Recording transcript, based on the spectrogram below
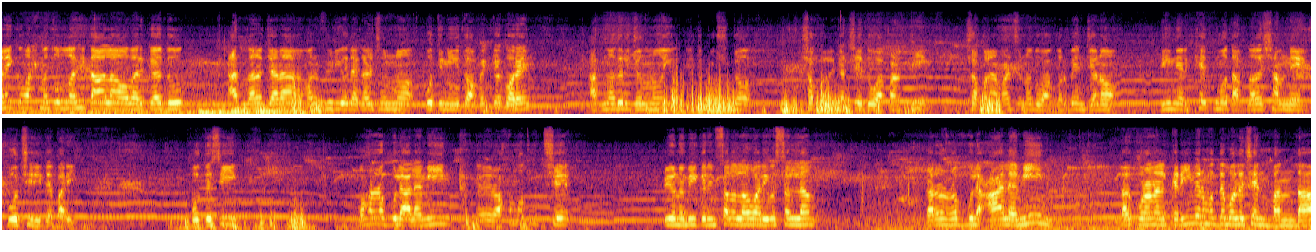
আলাইকুম রহমতুল্লাহ তালা ওবরকাতু আপনারা যারা আমার ভিডিও দেখার জন্য প্রতিনিয়ত অপেক্ষা করেন, আপনাদের জন্যই এত কষ্ট। সকলের কাছে দোয়া প্রার্থী। সকলে আমার জন্য দোয়া করবেন যেন দিনের খেদমত আপনাদের সামনে পৌঁছে দিতে পারি। বলতেছি মহানরবুল আলমিন রহমত হচ্ছে প্রিয় নবী করিম সাল্লাহ আলী ওসাল্লাম কারণ রব্বুল আলমিন তার কোরআন আল করিমের মধ্যে বলেছেন, বান্দা,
